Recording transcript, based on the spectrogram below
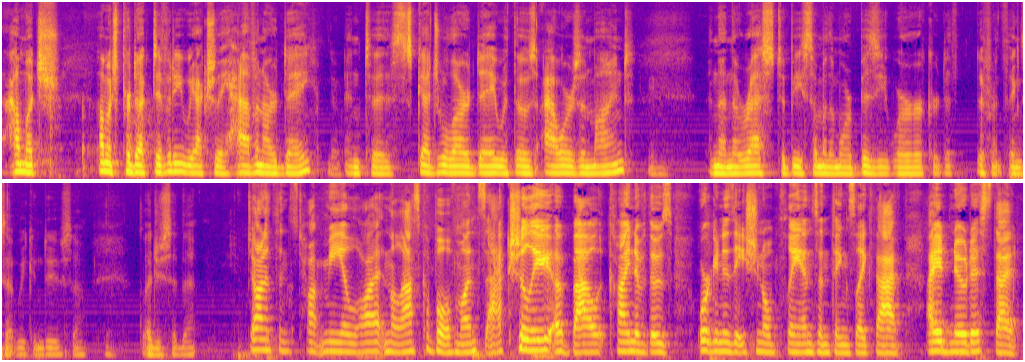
How much how much productivity we actually have in our day, and to schedule our day with those hours in mind, and then the rest to be some of the more busy work or dif- different things that we can do. So, glad you said that. Jonathan's taught me a lot in the last couple of months actually about kind of those organizational plans and things like that. I had noticed that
